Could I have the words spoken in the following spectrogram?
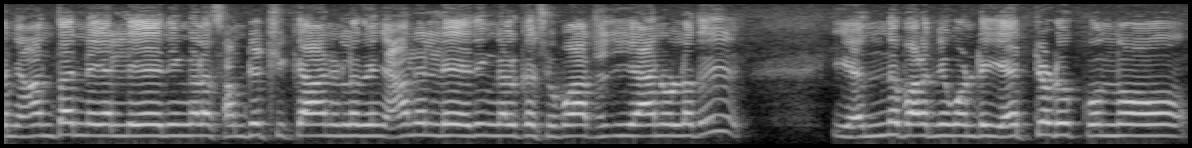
ഞാൻ തന്നെയല്ലേ നിങ്ങളെ സംരക്ഷിക്കാനുള്ളത്? ഞാനല്ലേ നിങ്ങൾക്ക് ശുപാർശ ചെയ്യാനുള്ളത്? എന്ന് പറഞ്ഞുകൊണ്ട് ഏറ്റെടുക്കുന്നു.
